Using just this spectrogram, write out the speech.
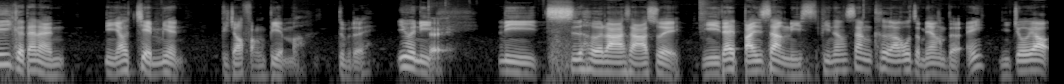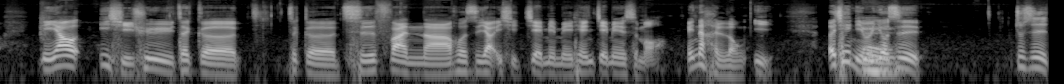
第一个当然你要见面比较方便嘛，对不对？因为你你吃喝拉撒睡，你在班上，你平常上课啊或怎么样的，哎，你就要你要一起去这个这个吃饭呐、或是要一起见面，每天见面什么，哎，那很容易，而且你们又嗯。是、就是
